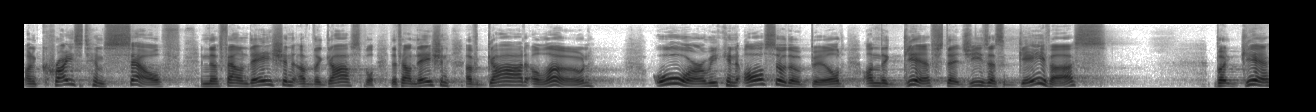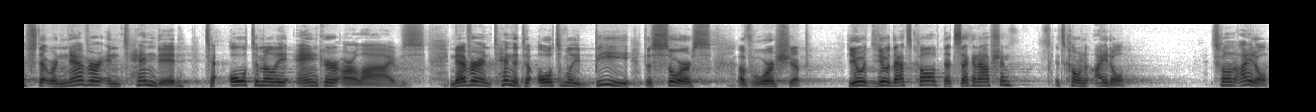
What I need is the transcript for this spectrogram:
on Christ himself and the foundation of the gospel, the foundation of God alone, or we can also, though, build on the gifts that Jesus gave us, but gifts that were never intended to ultimately anchor our lives, never intended to ultimately be the source of worship. You know what, you know what that's called? That second option? It's called an idol. It's called an idol.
